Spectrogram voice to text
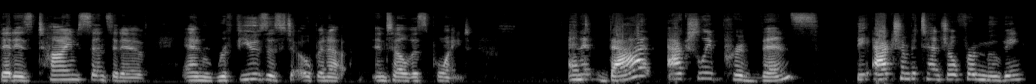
that is time sensitive and refuses to open up until this point. And it, that actually prevents the action potential from moving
